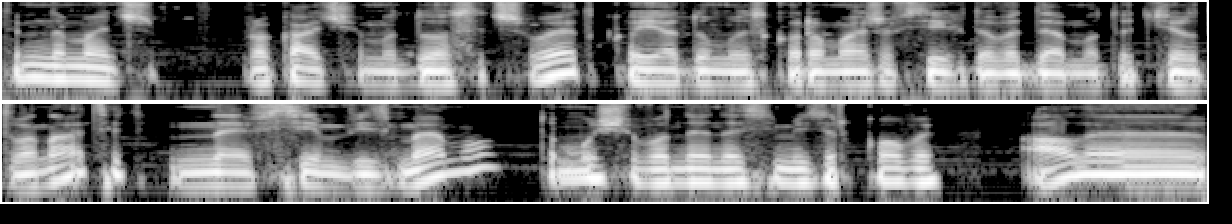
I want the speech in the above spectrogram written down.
Тим не менш, прокачуємо досить швидко. Я думаю, скоро майже всіх доведемо до тір 12. Не всім візьмемо, тому що вони не сімізіркові. Але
